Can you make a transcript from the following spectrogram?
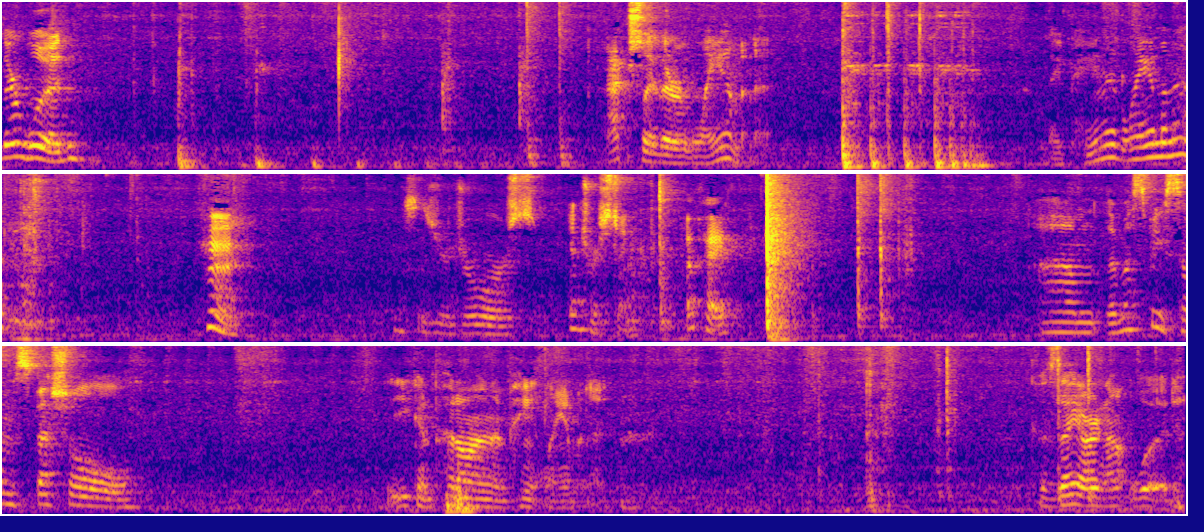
They're wood. Actually, they're laminate. They painted laminate? Hmm. This is your drawers. Interesting. Okay. Um, there must be some special that you can put on and paint laminate. Because they are not wood.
